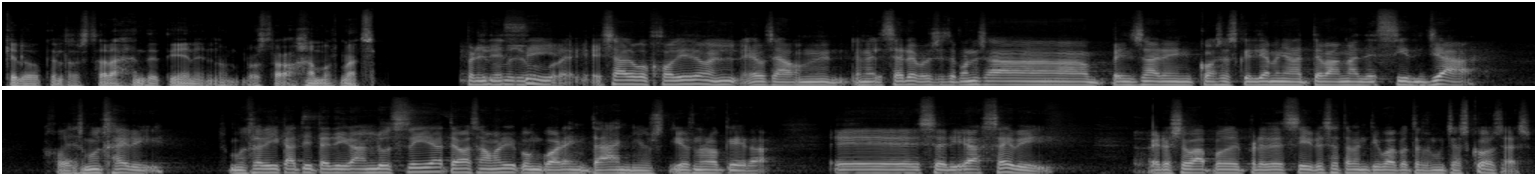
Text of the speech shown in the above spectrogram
que lo que el resto de la gente tiene. ¿no? Los trabajamos más. Sí, es algo jodido en, o sea, en el cerebro. Si te pones a pensar en cosas que el día de mañana te van a decir ya, joder, es muy heavy. Es muy heavy que a ti te digan, Lucía, te vas a morir con 40 años, Dios no lo quiera. Eh, sería heavy, pero se va a poder predecir exactamente igual que otras muchas cosas.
